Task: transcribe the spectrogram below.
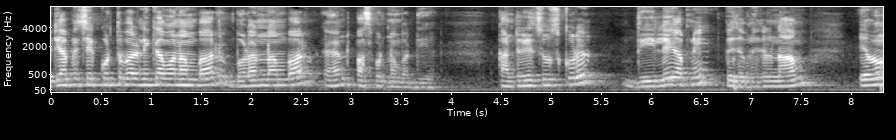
এটি আপনি চেক করতে পারেন ইকামা number, border number and passport number দিয়ে। কান্ট্রি চুজ করে দিলেই আপনি পেয়ে যাবেন এখানে নাম এবং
